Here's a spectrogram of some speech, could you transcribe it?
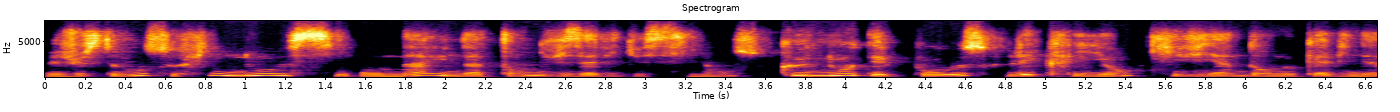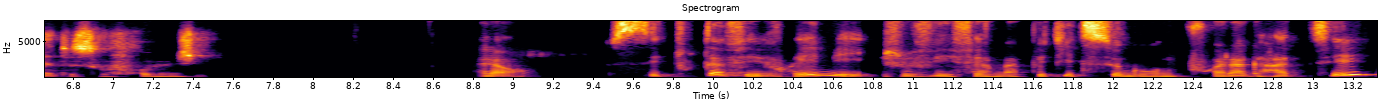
Mais justement, Sophie, nous aussi, on a une attente vis-à-vis -vis du silence que nous déposent les clients qui viennent dans nos cabinets de sophrologie. Alors, c'est tout à fait vrai, mais je vais faire ma petite seconde pour la gratter,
